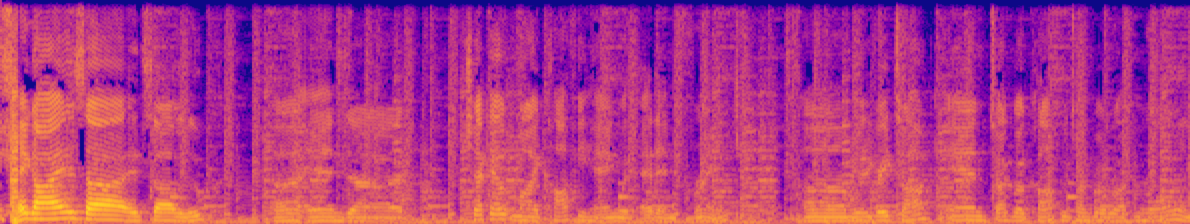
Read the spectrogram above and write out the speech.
Hey guys, uh, it's uh, Luke, uh, and uh, check out my coffee hang with Ed and Frank. Um, we had a great talk and talked about coffee, we talked about rock and roll, and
